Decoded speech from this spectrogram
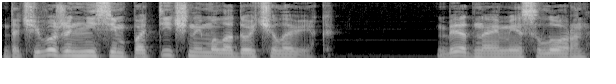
Да чего же не симпатичный молодой человек. Бедная мисс Лорен,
